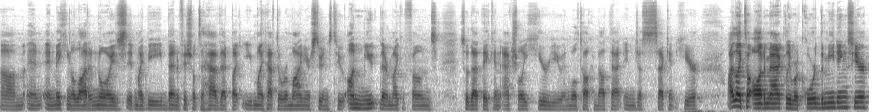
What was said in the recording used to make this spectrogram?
um, and, and making a lot of noise, it might be beneficial to have that, but you might have to remind your students to unmute their microphones so that they can actually hear you. And we'll talk about that in just a second here. I like to automatically record the meetings here.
